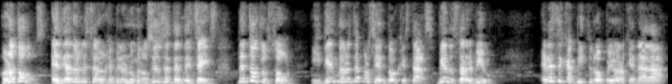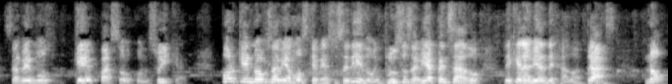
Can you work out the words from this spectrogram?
Hola a todos, el día de hoy les traigo el capítulo número 176 de Doctor Stone y 10 menos de por ciento que estás viendo esta review. En este capítulo, primero que nada, sabemos qué pasó con Suika, porque no sabíamos qué había sucedido, incluso se había pensado de que la habían dejado atrás. No,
